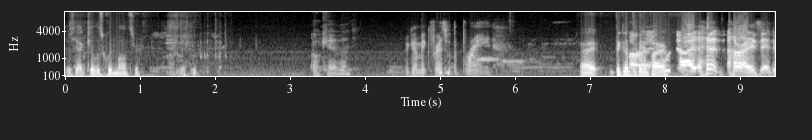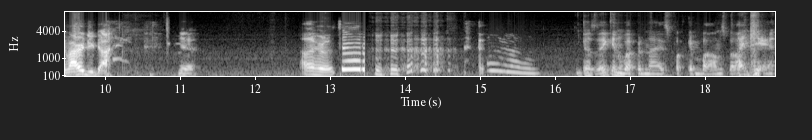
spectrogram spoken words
Just gotta kill the squid monster. Okay then. We gotta make friends with the brain. All right, pick up the Alright, vampire. who died? Alright, Sandy, I heard you die. Yeah. I heard. Because they can weaponize fucking bombs, but I can't.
